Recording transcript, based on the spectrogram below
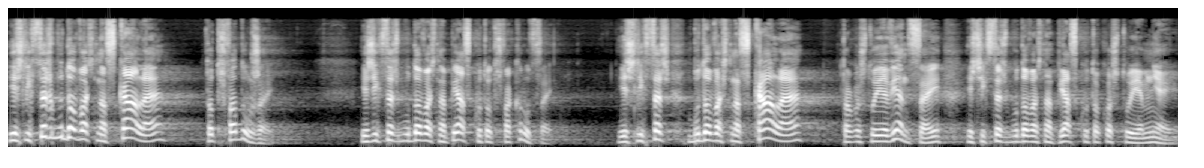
jeśli chcesz budować na skalę, to trwa dłużej. Jeśli chcesz budować na piasku, to trwa krócej. Jeśli chcesz budować na skalę, to kosztuje więcej. Jeśli chcesz budować na piasku, to kosztuje mniej.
